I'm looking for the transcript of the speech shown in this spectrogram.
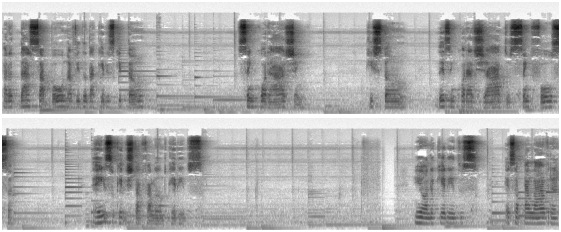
para dar sabor na vida daqueles que estão sem coragem, que estão desencorajados, sem força. É isso que ele está falando, queridos. E olha, queridos, essa palavra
